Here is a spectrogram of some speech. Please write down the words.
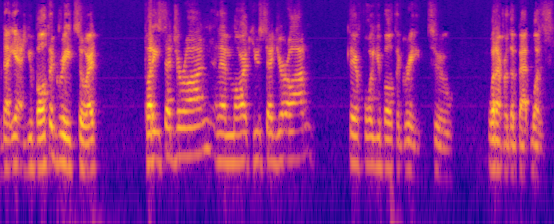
that yeah, you both agreed to it. Putty said you're on, and then Mark, you said you're on. Therefore, you both agreed to whatever the bet was.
